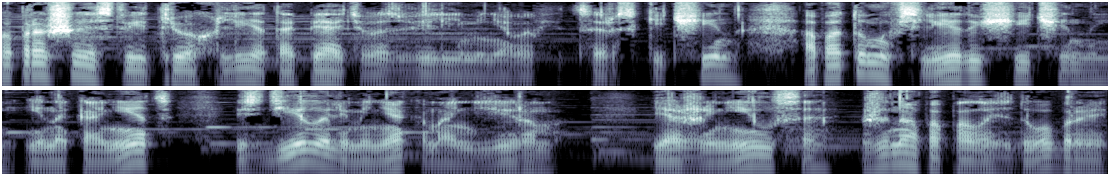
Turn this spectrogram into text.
по прошествии трех лет опять возвели меня в офицерский чин, а потом и в следующие чины, и, наконец, сделали меня командиром. Я женился, жена попалась добрая,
